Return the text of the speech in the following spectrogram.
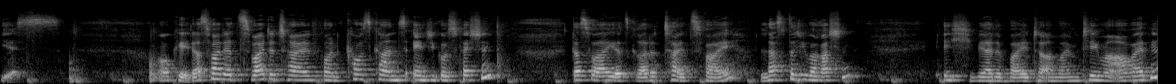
Yes. Okay, das war der zweite Teil von Kauskans Angie Goes Fashion. Das war jetzt gerade Teil 2. Lasst euch überraschen. Ich werde weiter an meinem Thema arbeiten.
